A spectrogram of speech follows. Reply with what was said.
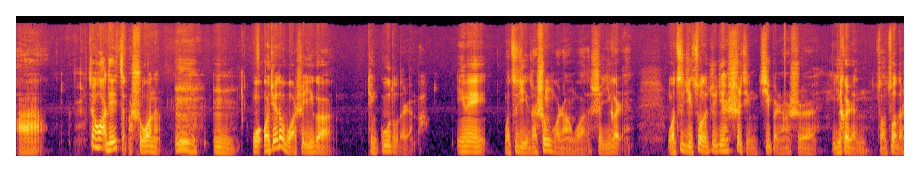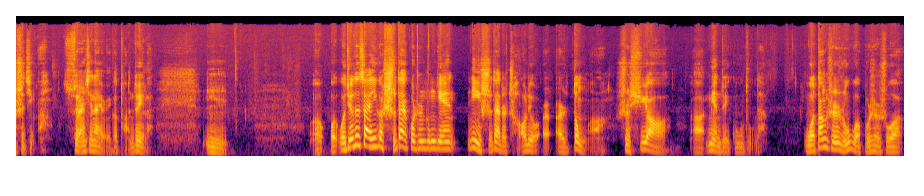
啊。这话题怎么说呢？嗯，我我觉得我是一个挺孤独的人吧，因为我自己在生活上我是一个人，我自己做的这件事情基本上是一个人所做的事情啊。虽然现在有一个团队了，嗯，呃，我我觉得在一个时代过程中间，逆时代的潮流而而动啊，是需要啊面对孤独的。我当时如果不是说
